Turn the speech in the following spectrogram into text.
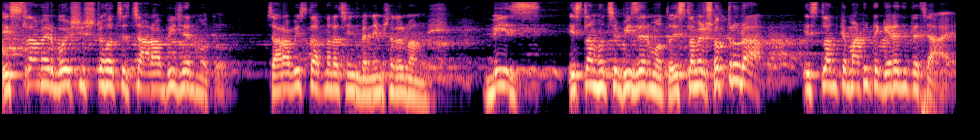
ইসলামের বৈশিষ্ট্য হচ্ছে চারা বীজের মতো। চারা বীজ তো আপনারা চিনবেন নিমসারের মানুষ। বীজ, ইসলাম হচ্ছে বীজের মতো। ইসলামের শত্রুরা ইসলামকে মাটিতে গেড়ে দিতে চায়।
